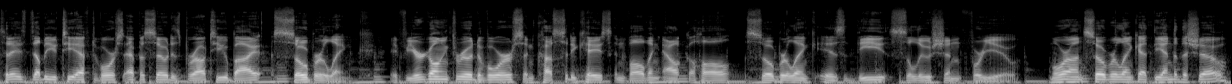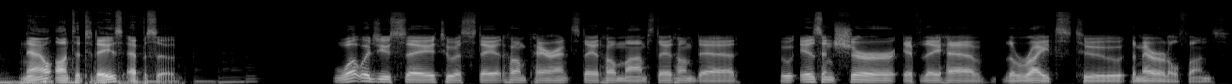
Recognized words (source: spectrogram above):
Today's WTF Divorce episode is brought to you by SoberLink. If you're going through a divorce and custody case involving alcohol, SoberLink is the solution for you. More on SoberLink at the end of the show. Now, on to today's episode. What would you say to a stay at home parent, stay at home mom, stay at home dad who isn't sure if they have the rights to the marital funds?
